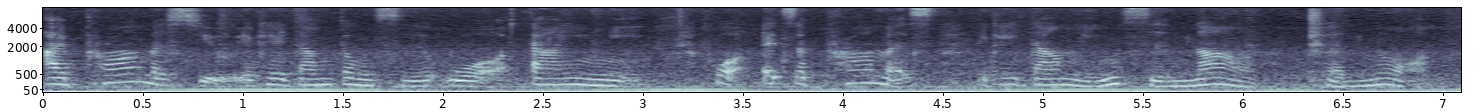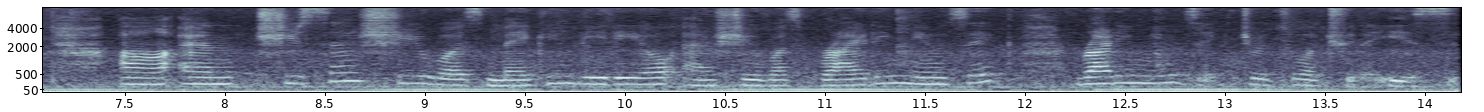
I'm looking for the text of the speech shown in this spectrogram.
I promise you 也可以当动词，我答应你，或 it's a promise 也可以当名词 noun。 承诺。Uh, and she said she was making video and she was writing music. Writing music 就是作曲的意思。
